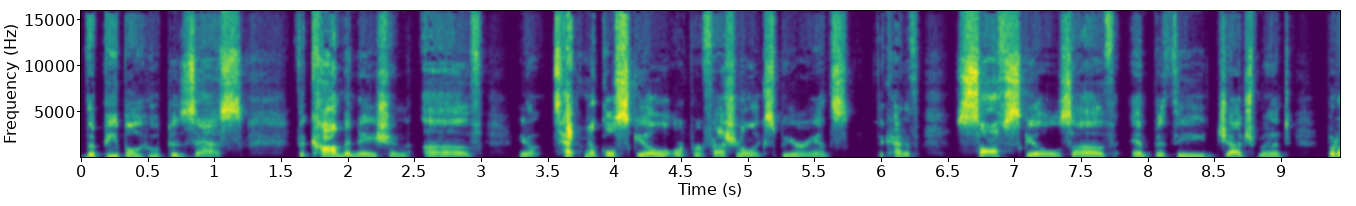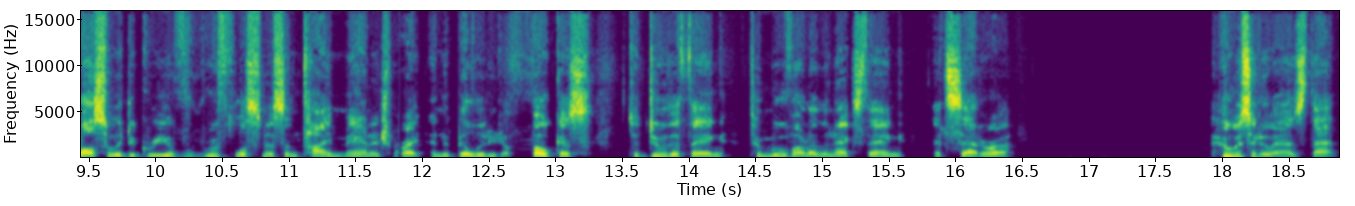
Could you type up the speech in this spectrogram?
the people who possess the combination of you know technical skill or professional experience the kind of soft skills of empathy judgment but also a degree of ruthlessness and time management right? An ability to focus to do the thing to move on to the next thing etc who is it who has that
